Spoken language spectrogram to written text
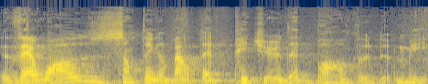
there was something about that picture that bothered me.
